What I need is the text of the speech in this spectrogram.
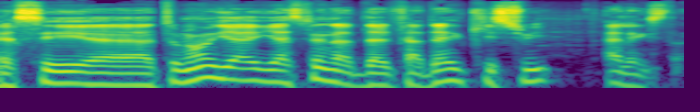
Merci euh, à tout le monde. Il y a Yasmine Abdel-Fadel qui suit à l'instant.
